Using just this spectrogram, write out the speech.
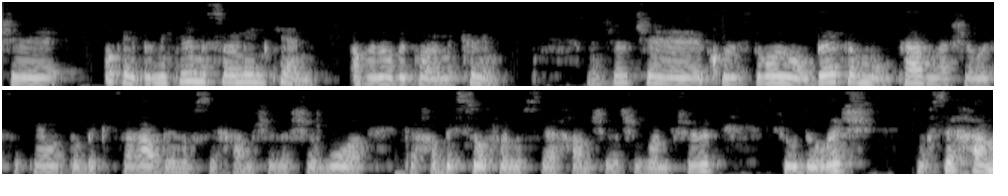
שאוקיי, במקרים מסוימים כן, אבל לא בכל המקרים. אני חושבת שכולסטרול הוא הרבה יותר מורכב מאשר לסכם אותו בקצרה בנושא חם של השבוע, ככה בסוף הנושא החם של השבוע. אני חושבת שהוא דורש נושא חם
